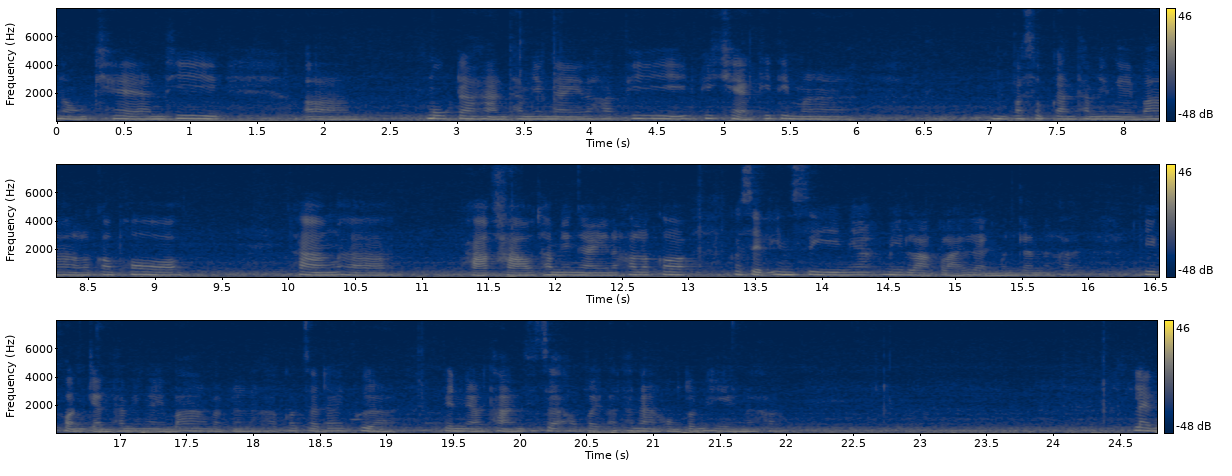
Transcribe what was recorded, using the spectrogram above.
หนองแคนที่ มุกดาหารทำยังไงนะคะ พี่พี่แขกทิติมาประสบการณ์ทำยังไงบ้าง แล้วก็พ่อทางาผาขาวทำยังไงนะคะ แล้วก็เกษตรอินทรีย์เนี่ยมีหลากหลายแหล่งเหมือนกันนะคะ ที่ขอนแก่นทำยังไงบ้างแบบนั้นนะคะ ก็จะได้เผื่อเป็นแนวทางที่จะเอาไปพัฒนาของตนเองนะคะ แหล่ง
